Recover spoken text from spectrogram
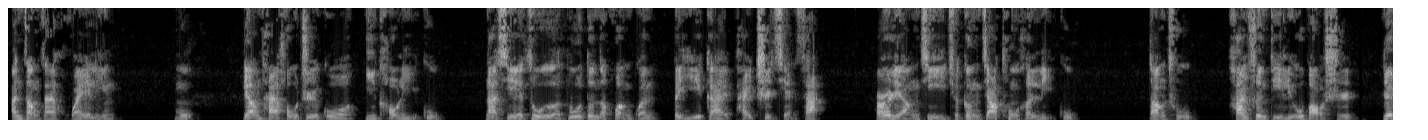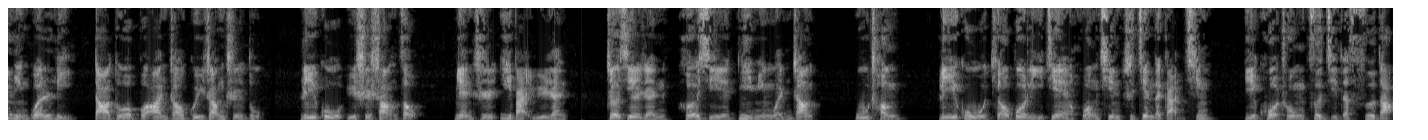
安葬在怀陵。墓，梁太后治国依靠李固。那些作恶多端的宦官被一概排斥遣散，而梁冀却更加痛恨李固。当初汉顺帝刘保时任命官吏大多不按照规章制度，李固于是上奏免职一百余人。这些人合写匿名文章，诬称李固挑拨离间皇亲之间的感情，以扩充自己的私党。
